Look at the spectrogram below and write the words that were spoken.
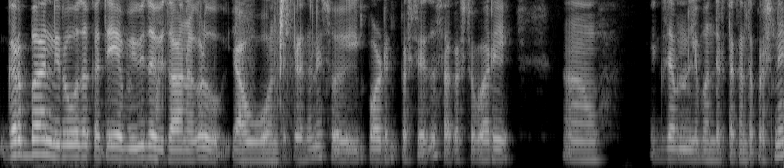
ಗರ್ಭ ನಿರೋಧಕತೆಯ ವಿವಿಧ ವಿಧಾನಗಳು ಯಾವುವು ಅಂತ ಕೇಳಿದಾನೆ. ಸೊ ಇಂಪಾರ್ಟೆಂಟ್ ಪ್ರಶ್ನೆ ಇದು. ಸಾಕಷ್ಟು ಬಾರಿ ಎಕ್ಸಾಮ್ನಲ್ಲಿ ಬಂದಿರತಕ್ಕಂಥ ಪ್ರಶ್ನೆ.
